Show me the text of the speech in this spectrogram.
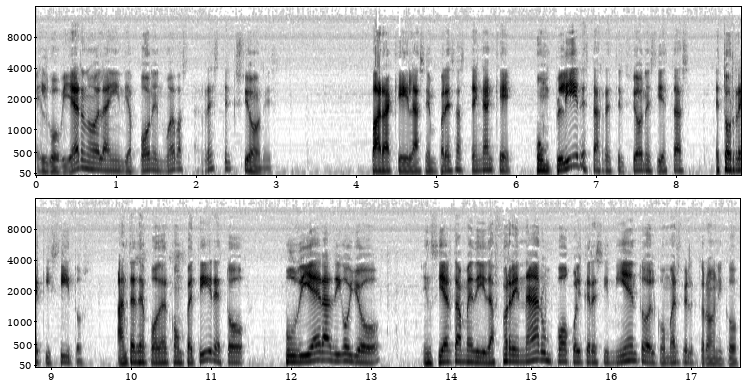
el gobierno de la India pone nuevas restricciones para que las empresas tengan que cumplir estas restricciones y estas, estos requisitos antes de poder competir, esto pudiera, digo yo, en cierta medida, frenar un poco el crecimiento del comercio electrónico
